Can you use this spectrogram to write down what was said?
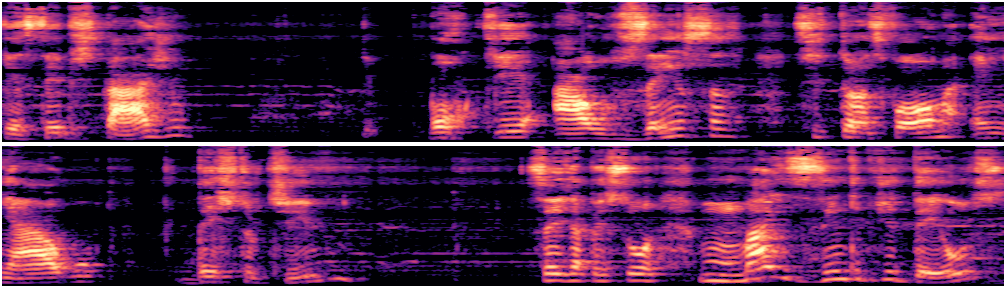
terceiro estágio, porque a ausência se transforma em algo destrutivo seja a pessoa mais íntima de Deus,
